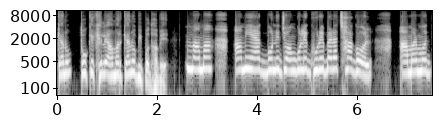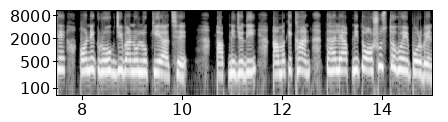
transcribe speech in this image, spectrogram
কেন? তোকে খেলে আমার কেন বিপদ হবে? মামা আমি এক বনে জঙ্গলে ঘুরে বেড়া ছাগল। আমার মধ্যে অনেক রোগ জীবাণু লুকিয়ে আছে। আপনি যদি আমাকে খান তাহলে আপনি তো অসুস্থ হয়ে পড়বেন।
